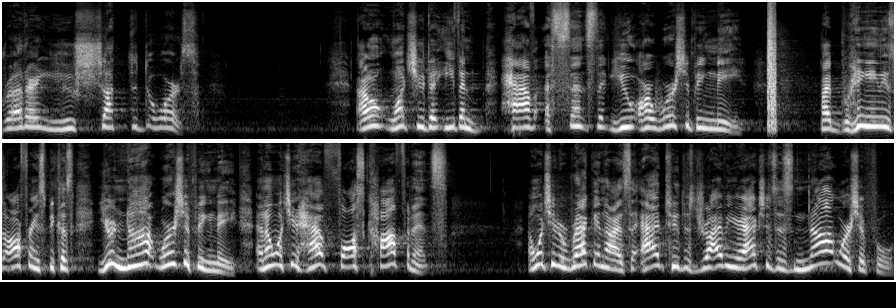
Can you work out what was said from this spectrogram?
rather you shut the doors. I don't want you to even have a sense that you are worshiping me by bringing these offerings because you're not worshiping me. And I want you to have false confidence. I want you to recognize the attitude that's driving your actions is not worshipful.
